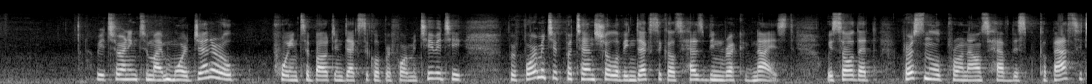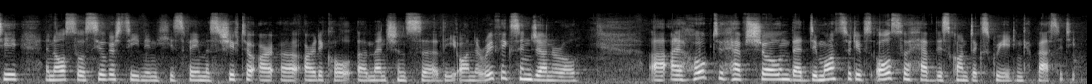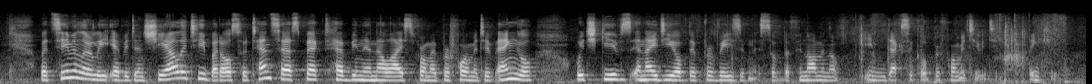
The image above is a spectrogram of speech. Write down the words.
returning to my more general point about indexical performativity, performative potential of indexicals has been recognized. We saw that personal pronouns have this capacity, and also Silverstein in his famous Shifter ar uh, article uh, mentions uh, the honorifics in general. Uh, I hope to have shown that demonstratives also have this context creating capacity. But similarly, evidentiality, but also tense aspect have been analyzed from a performative angle, which gives an idea of the pervasiveness of the phenomenon of indexical performativity. Thank you.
